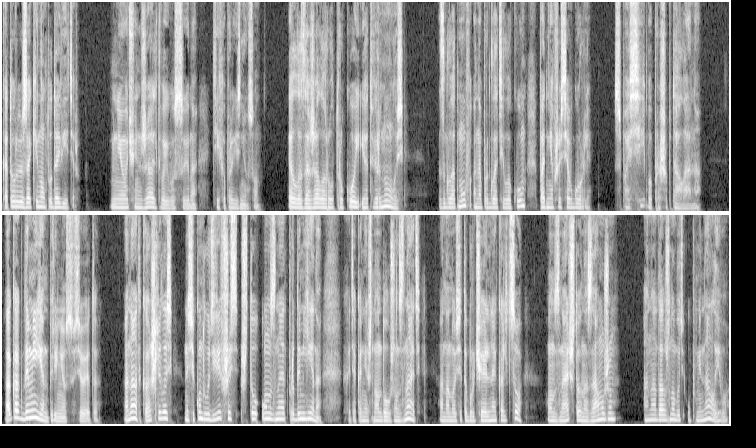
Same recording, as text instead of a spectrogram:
которую закинул туда ветер. «Мне очень жаль твоего сына», — тихо произнес он. Элла зажала рот рукой и отвернулась. Сглотнув, она проглотила ком, поднявшийся в горле. «Спасибо», — прошептала она. «А как Демиен перенес все это?» Она откашлялась, на секунду удивившись, что он знает про Демьена, хотя, конечно, он должен знать. Она носит обручальное кольцо. Он знает, что она замужем. Она, должно быть, упоминала его.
